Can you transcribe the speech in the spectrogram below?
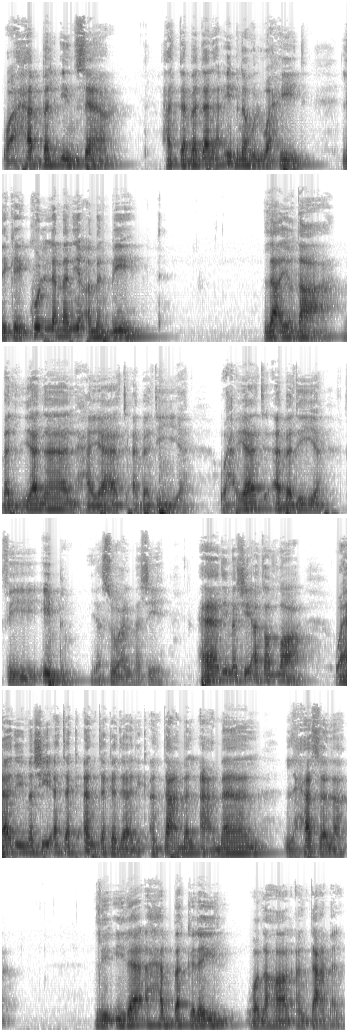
وأحب الإنسان حتى بدل ابنه الوحيد لكي كل من يؤمن به لا يضاع بل ينال حياة أبدية وحياة أبدية في ابن يسوع المسيح. هذه مشيئة الله. وهذه مشيئتك أنت كذلك أن تعمل أعمال الحسنة لإله أحبك ليل ونهار أن تعمل.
